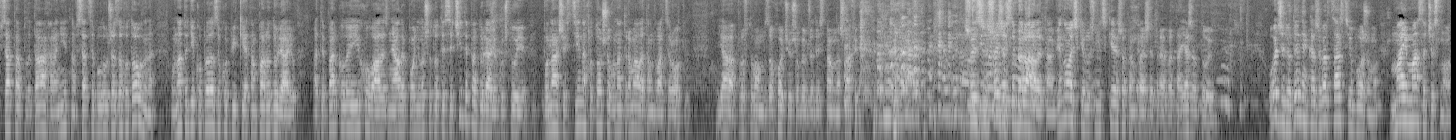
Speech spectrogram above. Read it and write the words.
вся та плита гранітна, все це було вже заготовлене. Вона тоді купила за копійки там пару долярів, А тепер, коли її ховали, зняли, поняли, що то тисячі тепер долярів коштує по наших цінах, ото, що вона тримала там 20 років. Я просто вам захочу, щоб ви вже десь там на шафі щось, же- щось же собирали там, віночки, рушнички, що там перше треба. Та я жартую. Отже, людина, яка живе в Царстві Божому, має маса чеснот,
